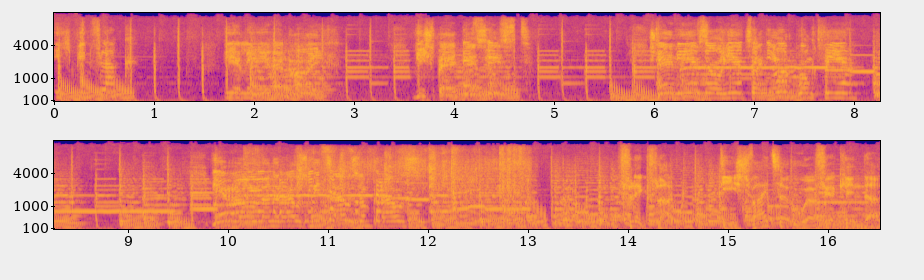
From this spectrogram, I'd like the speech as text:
Ich bin Flack. Wir lehren euch, wie spät es ist. Wir so hier, zeigt die Uhr Punkt 4. Wir rollen raus mit Saus und Braus. Flickflack, die Schweizer Uhr für Kinder.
